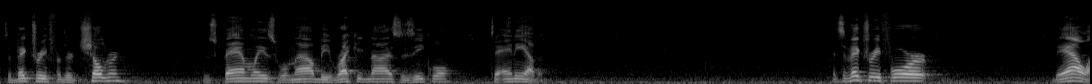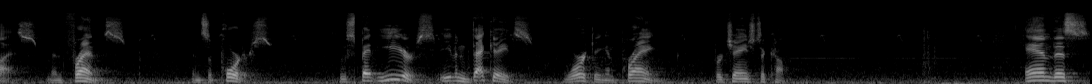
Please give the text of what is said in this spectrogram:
It's a victory for their children whose families will now be recognized as equal to any other. It's a victory for the allies and friends and supporters who spent years, even decades, working and praying for change to come. And this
